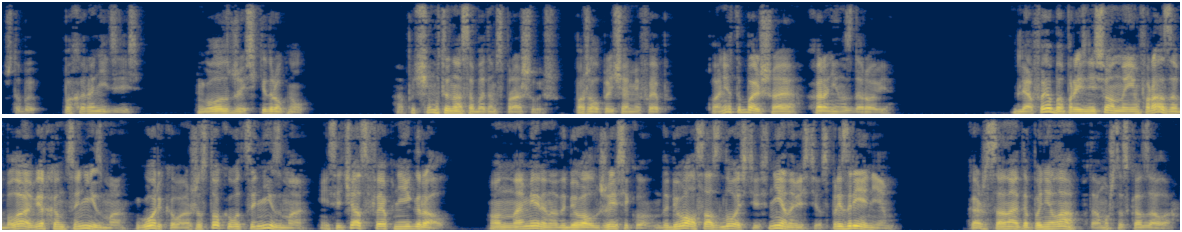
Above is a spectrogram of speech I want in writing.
чтобы похоронить здесь?» Голос Джессики дрогнул. «А почему ты нас об этом спрашиваешь?» – пожал плечами Фэб. «Планета большая, хорони на здоровье». Для Фэба произнесенная им фраза была верхом цинизма, горького, жестокого цинизма, и сейчас Фэб не играл. Он намеренно добивал Джессику, добивал со злостью, с ненавистью, с презрением. Кажется, она это поняла, потому что сказала.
